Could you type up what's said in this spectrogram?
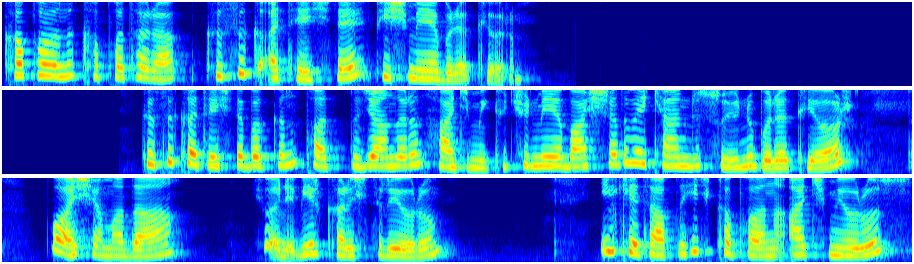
kapağını kapatarak kısık ateşte pişmeye bırakıyorum. Kısık ateşte bakın patlıcanların hacmi küçülmeye başladı ve kendi suyunu bırakıyor. Bu aşamada şöyle bir karıştırıyorum. İlk etapta hiç kapağını açmıyoruz.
